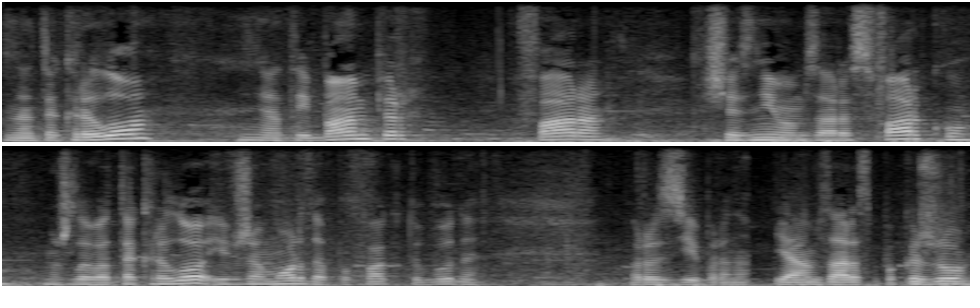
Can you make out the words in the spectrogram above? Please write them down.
знято крило, знятий бампер, фара. Ще знімемо зараз фарку, можливо, те крило, і вже морда по факту буде розібрана. Я вам зараз покажу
